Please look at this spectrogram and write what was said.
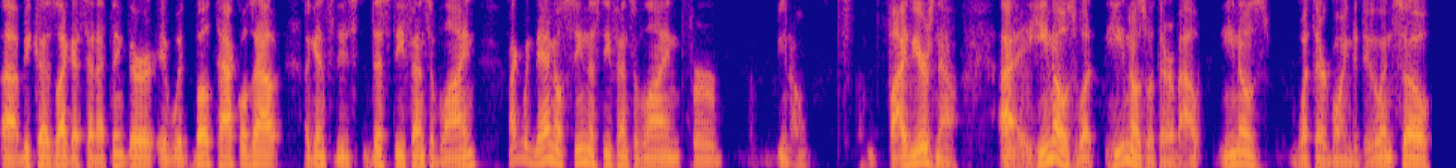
Uh, because, like I said, I think they're it, with both tackles out against these this defensive line. Mike McDaniel's seen this defensive line for you know f- five years now. I, mm-hmm. he knows what he knows what they're about. He knows what they're going to do, and so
